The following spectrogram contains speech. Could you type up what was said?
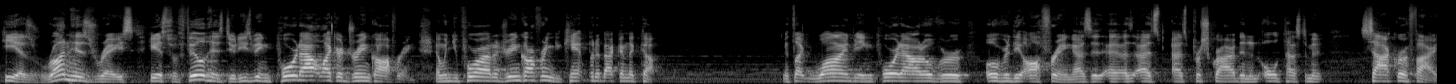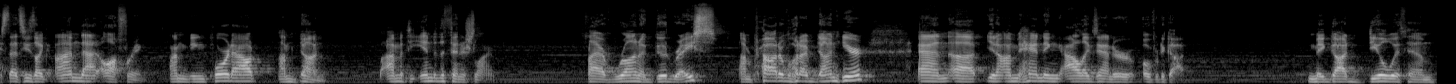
He has run his race, he has fulfilled his duty. He's being poured out like a drink offering. And when you pour out a drink offering, you can't put it back in the cup. It's like wine being poured out over, over the offering as, it, as, as, as prescribed in an Old Testament sacrifice. That's he's like, I'm that offering. I'm being poured out, I'm done. I'm at the end of the finish line. I have run a good race. I'm proud of what I've done here. And, uh, you know, I'm handing Alexander over to God. May God deal with him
